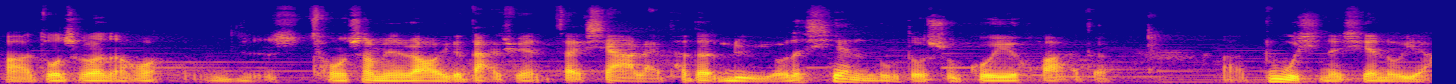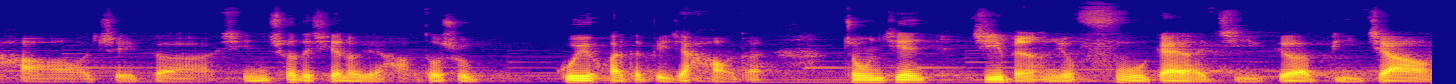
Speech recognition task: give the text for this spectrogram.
啊，坐车，然后从上面绕一个大圈再下来。它的旅游的线路都是规划的。啊，步行的线路也好，这个行车的线路也好，都是规划的比较好的。中间基本上就覆盖了几个比较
